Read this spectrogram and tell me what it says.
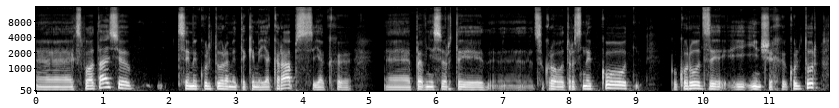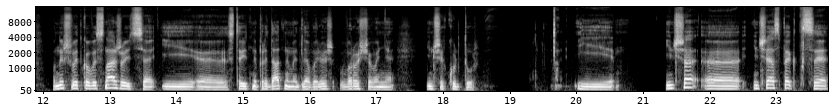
е, експлуатацію цими культурами, такими як рапс, як е, е, певні сорти е, цукрового троснику, кукурудзи і інших культур, вони швидко виснажуються і е, стають непридатними для вирощування інших культур. І інша, е, інший аспект це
